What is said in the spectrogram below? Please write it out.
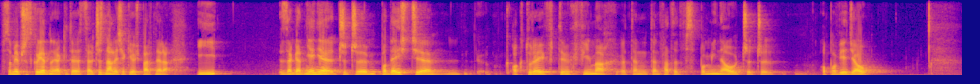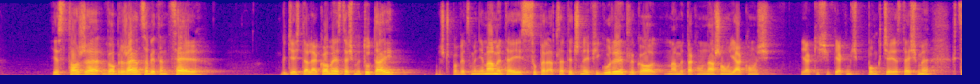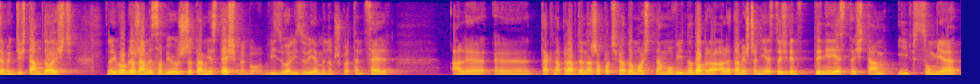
w sumie wszystko jedno, jaki to jest cel, czy znaleźć jakiegoś partnera. I zagadnienie, czy, czy podejście, o której w tych filmach ten, ten facet wspominał, czy, czy opowiedział, jest to, że wyobrażając sobie ten cel gdzieś daleko, my jesteśmy tutaj, jeszcze powiedzmy nie mamy tej super atletycznej figury, tylko mamy taką naszą jakąś jakiś, w jakimś punkcie jesteśmy, chcemy gdzieś tam dojść, no i wyobrażamy sobie już, że tam jesteśmy, bo wizualizujemy na przykład ten cel, ale yy, tak naprawdę nasza podświadomość nam mówi: No dobra, ale tam jeszcze nie jesteś, więc ty nie jesteś tam, i w sumie.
